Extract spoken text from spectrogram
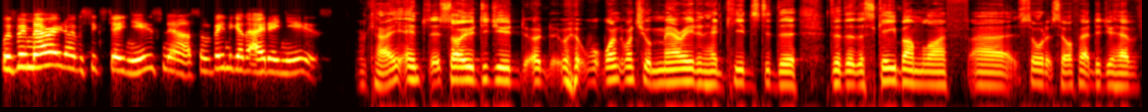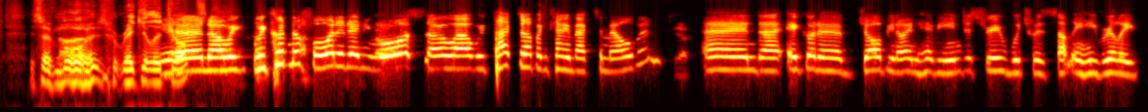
We've been married over 16 years now, so we've been together 18 years. Okay, and so did you? Uh, once you were married and had kids, did the the, the, the ski bum life uh, sort itself out? Did you have sort of more regular Yeah, jobs? Yeah, no, we, we couldn't afford it anymore. So uh, we packed up and came back to Melbourne. Yep. And uh, Ed got a job, you know, in heavy industry, which was something he really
